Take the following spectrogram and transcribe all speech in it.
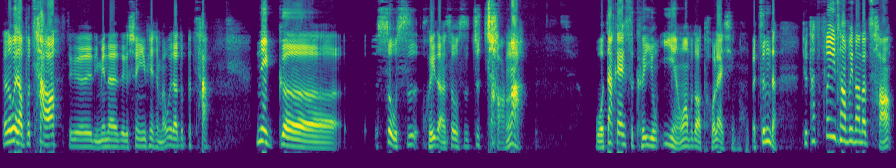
但是味道不差啊，这个里面的这个生鱼片什么味道都不差。那个寿司回转寿司之长啊，我大概是可以用一眼望不到头来形容，呃，真的，就它非常非常的长，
